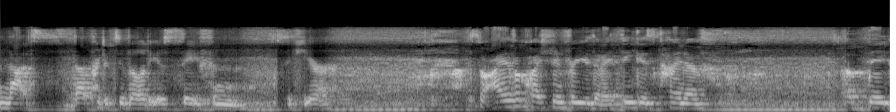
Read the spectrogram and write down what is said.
and that's that predictability is safe and secure. So I have a question for you that I think is kind of a big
